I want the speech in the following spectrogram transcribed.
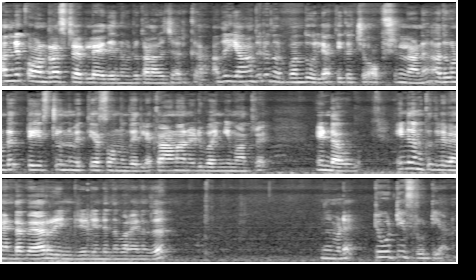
അതിന് കോൺട്രാസ്റ്റ് ആയിട്ടുള്ള ഏതെങ്കിലും ഒരു കളർ ചേർക്കുക. അത് യാതൊരു നിർബന്ധവുമില്ല തികച്ചും ഓപ്ഷണലാണ് അതുകൊണ്ട് ടേസ്റ്റ് ഒന്നും വ്യത്യാസമൊന്നും വരില്ല. കാണാനൊരു ഭംഗി മാത്രമേ ഉണ്ടാവുള്ളൂ ഇനി നമുക്കിതിൽ വേണ്ട വേറൊരു ഇൻഗ്രീഡിയന്റ് എന്ന് പറയുന്നത് നമ്മുടെ ടൂട്ടി ഫ്രൂട്ടിയാണ്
